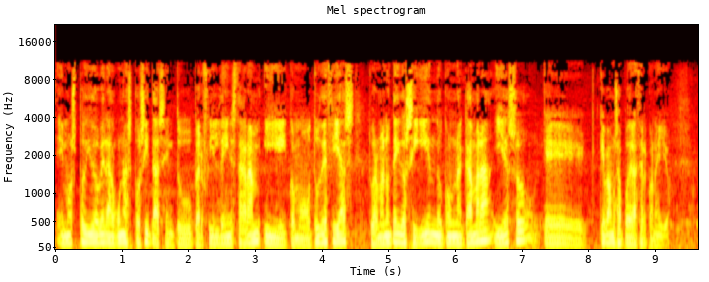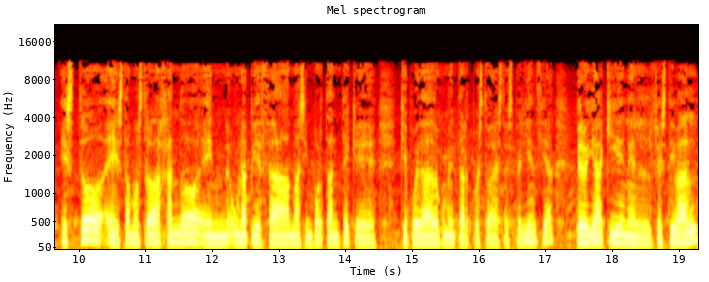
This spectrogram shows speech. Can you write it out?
hemos podido ver algunas cositas en tu perfil de Instagram y como tú decías, tu hermano te ha ido siguiendo con una cámara y eso, ¿qué, qué vamos a poder hacer con ello? Esto eh, estamos trabajando en una pieza más importante que, que, pueda documentar pues toda esta experiencia, pero ya aquí en el festival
